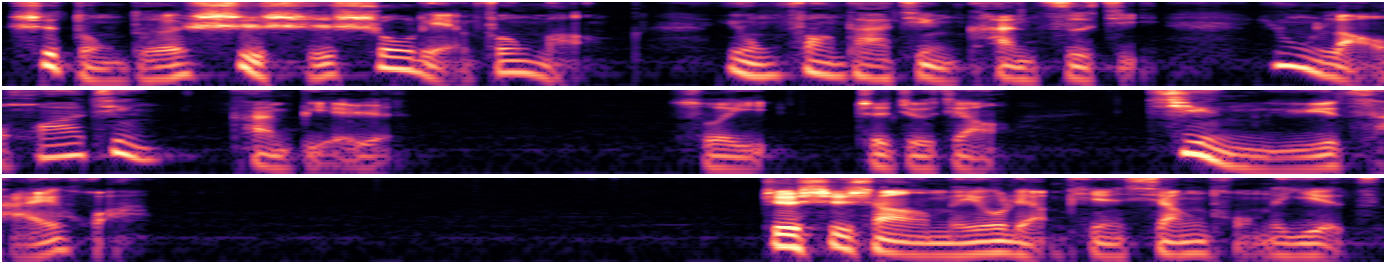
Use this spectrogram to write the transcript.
是懂得适时收敛锋芒，用放大镜看自己，用老花镜看别人。所以这就叫静于才华。这世上没有两片相同的叶子，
